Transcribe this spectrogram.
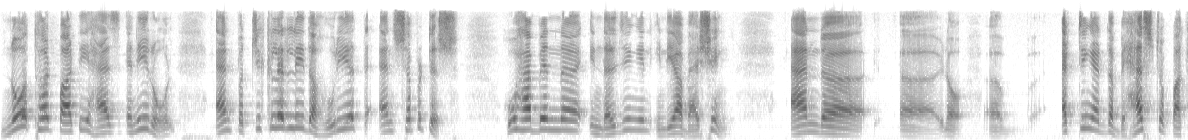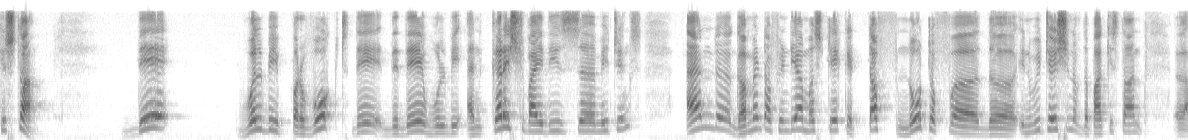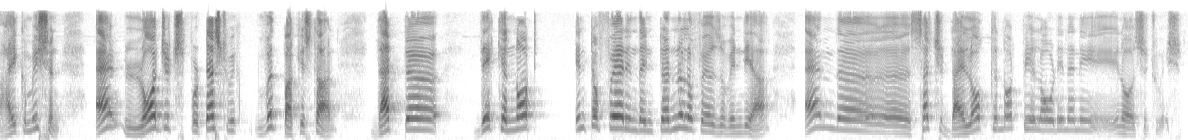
no third party has any role, and particularly the Hurriyat and separatists who have been uh, indulging in India bashing and uh, uh, you know uh, acting at the behest of Pakistan, they will be provoked, they, they, they will be encouraged by these uh, meetings and uh, government of India must take a tough note of uh, the invitation of the Pakistan uh, High Commission and lodge its protest with, with Pakistan that uh, they cannot interfere in the internal affairs of India and uh, such dialogue cannot be allowed in any you know situation.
